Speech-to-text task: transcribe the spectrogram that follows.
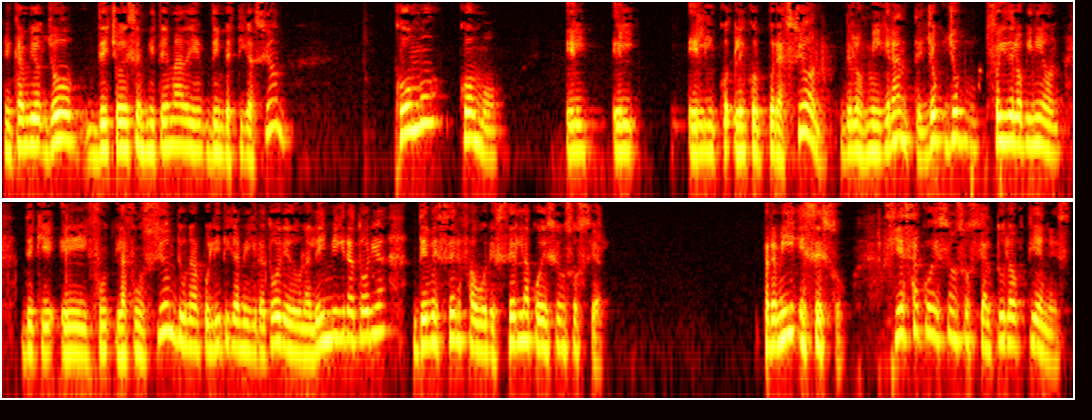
En cambio, yo, de hecho, ese es mi tema de, investigación. ¿Cómo, cómo el, el, la incorporación de los migrantes. Yo, yo soy de la opinión de que la función de una política migratoria, de una ley migratoria, debe ser favorecer la cohesión social. Para mí es eso. Si esa cohesión social tú la obtienes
